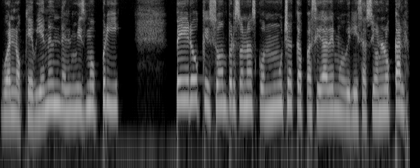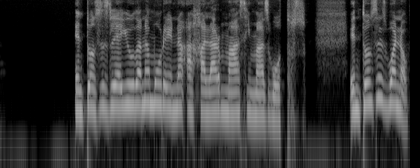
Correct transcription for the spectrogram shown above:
bueno, que vienen del mismo PRI, pero que son personas con mucha capacidad de movilización local. Entonces le ayudan a Morena a jalar más y más votos. Entonces, bueno,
